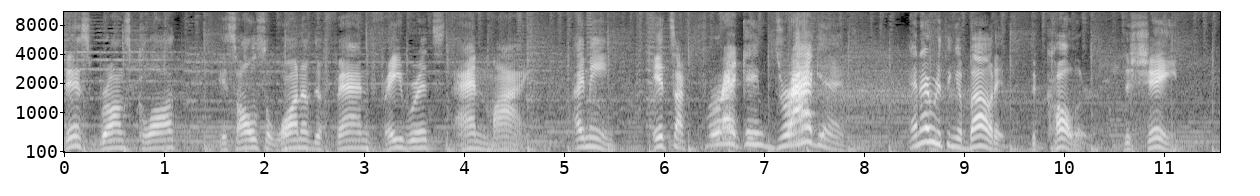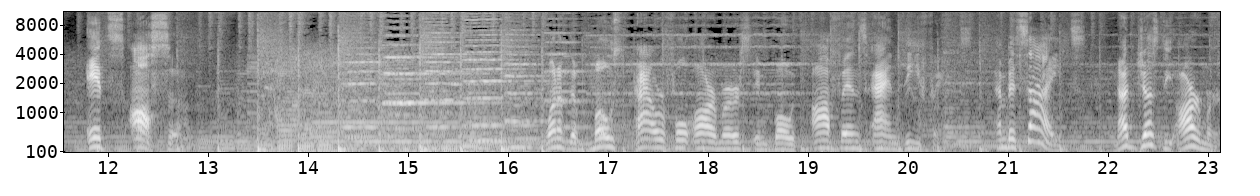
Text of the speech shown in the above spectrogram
This bronze cloth is also one of the fan favorites and mine. I mean, it's a freaking dragon! And everything about it the color, the shape it's awesome. One of the most powerful armors in both offense and defense. And besides, not just the armor,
